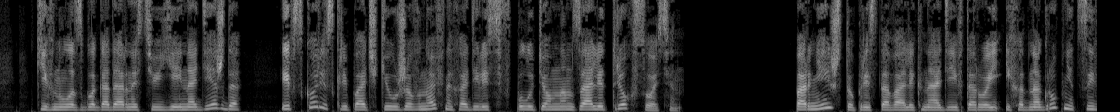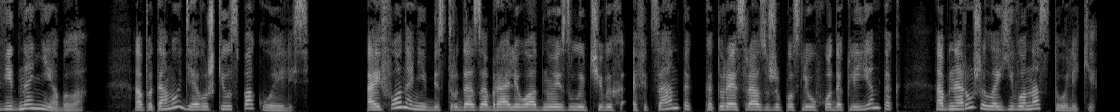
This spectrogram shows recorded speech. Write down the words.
— кивнула с благодарностью ей Надежда, и вскоре скрипачки уже вновь находились в полутемном зале трех сосен. Парней, что приставали к Наде и второй их одногруппнице, видно не было а потому девушки успокоились. Айфон они без труда забрали у одной из улыбчивых официанток, которая сразу же после ухода клиенток обнаружила его на столике.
